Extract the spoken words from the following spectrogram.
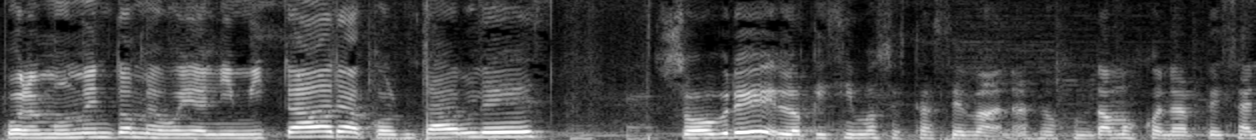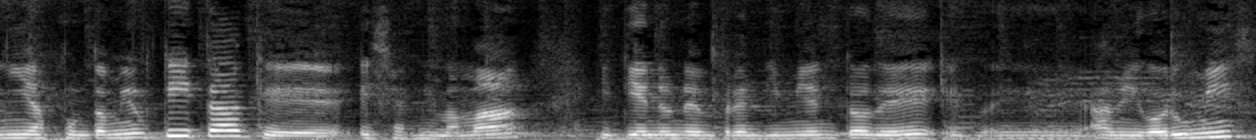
Por el momento me voy a limitar a contarles sobre lo que hicimos esta semana. Nos juntamos con artesanías.mirtita, que ella es mi mamá y tiene un emprendimiento de eh, amigurumis,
